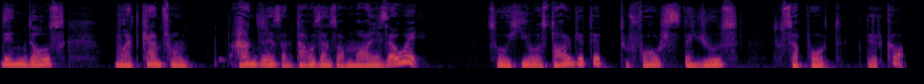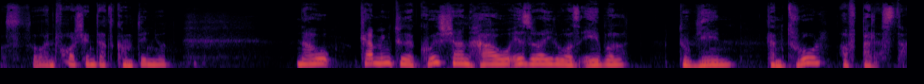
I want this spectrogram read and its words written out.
than those who had come from hundreds and thousands of miles away. So he was targeted to force the Jews to support their cause. So unfortunately, that continued. Now, coming to the question how Israel was able to gain control of Palestine.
